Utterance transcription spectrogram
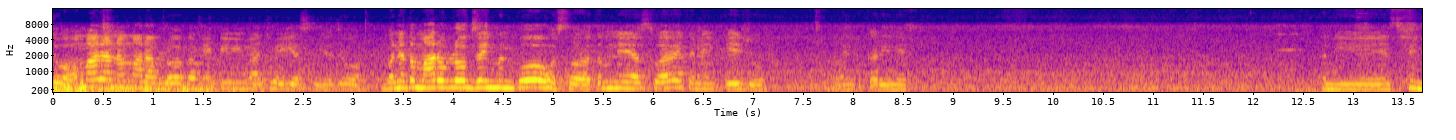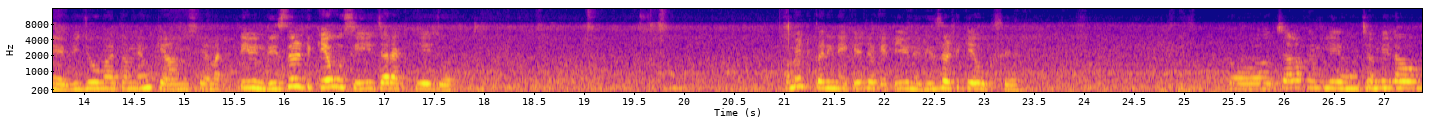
જો અમારા ને અમારા બ્લોગ વ્લોગ અમે ટીવીમાં જોઈએ છીએ. જો મને તો મારો વ્લોગ જઈને મને બહુ હસો. તમને હસો આવે કે નહીં? કહેજો. કરીને. અને છે ને બીજું મારે તમને શું કહેવાનું છે એમાં ટીવીનું રિઝલ્ટ કેવું છે એ જરાક કહેજો. કમેન્ટ કરીને કહેજો કે ટીવીનું રિઝલ્ટ કેવું છે. તો ચાલો ફેમિલી હું જમી લઉં,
